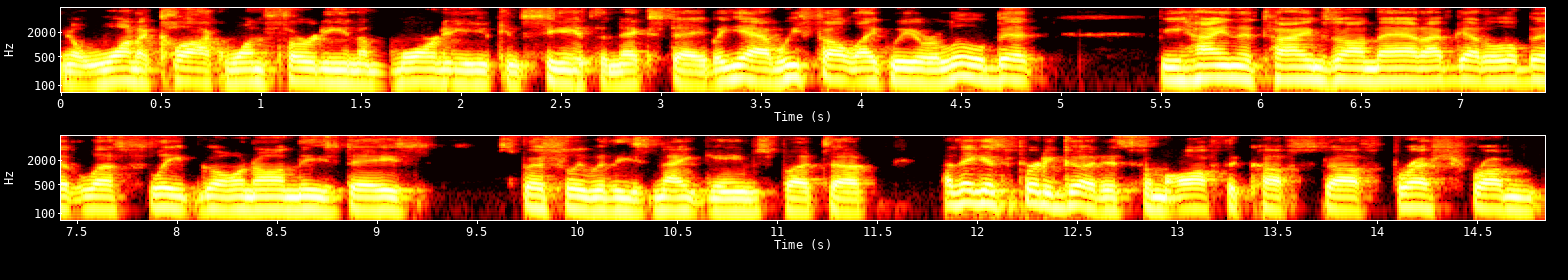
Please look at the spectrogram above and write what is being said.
you know one o'clock, 1.30 in the morning, you can see it the next day. But yeah, we felt like we were a little bit behind the times on that. I've got a little bit less sleep going on these days especially with these night games. But uh, I think it's pretty good. It's some off the cuff stuff, fresh from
